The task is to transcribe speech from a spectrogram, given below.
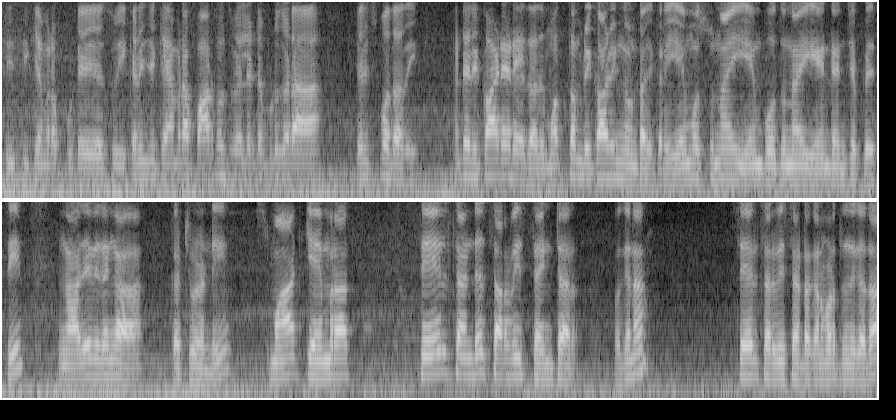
సీసీ కెమెరా ఫుటేజెస్ ఇక్కడి నుంచి కెమెరా పార్సల్స్ వెళ్ళేటప్పుడు కూడా తెలిసిపోతుంది. అంటే రికార్డెడ్ అవుతుంది మొత్తం రికార్డింగ్ ఉంటుంది. ఇక్కడ ఏం వస్తున్నాయి ఏం పోతున్నాయి ఏంటి అని చెప్పేసి. ఇంకా అదేవిధంగా ఇక్కడ చూడండి. Smart camera sales and service centre ఓకేనా? సేల్ సర్వీస్ సెంటర్ కనబడుతుంది కదా?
